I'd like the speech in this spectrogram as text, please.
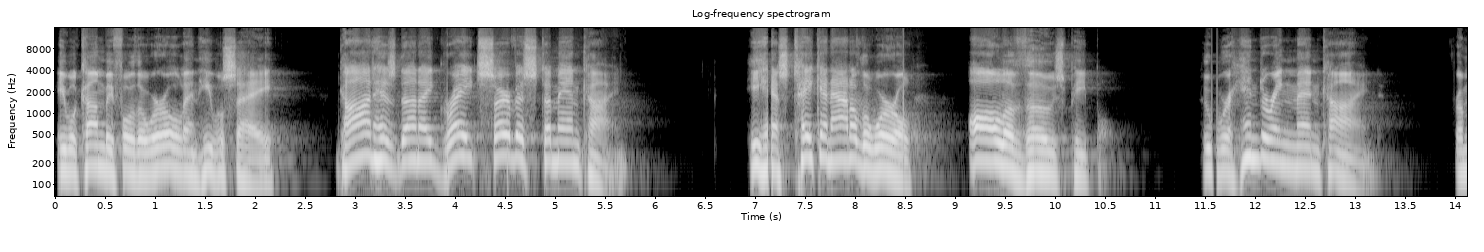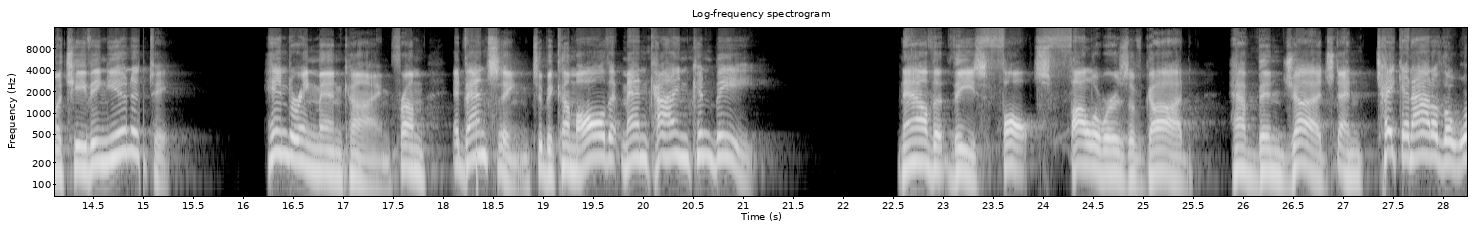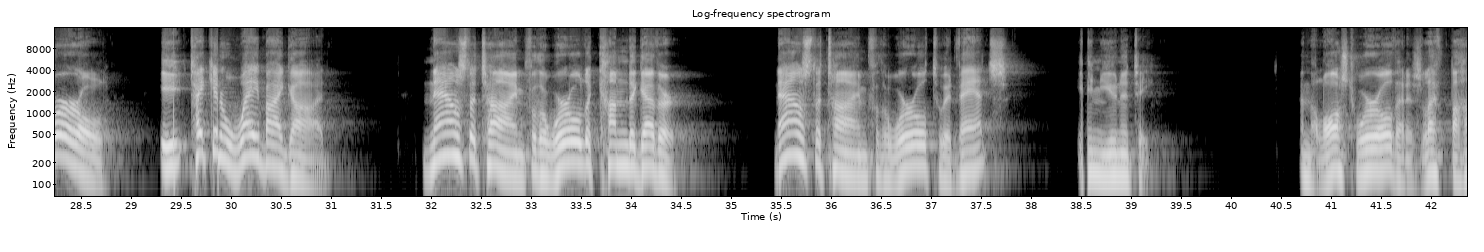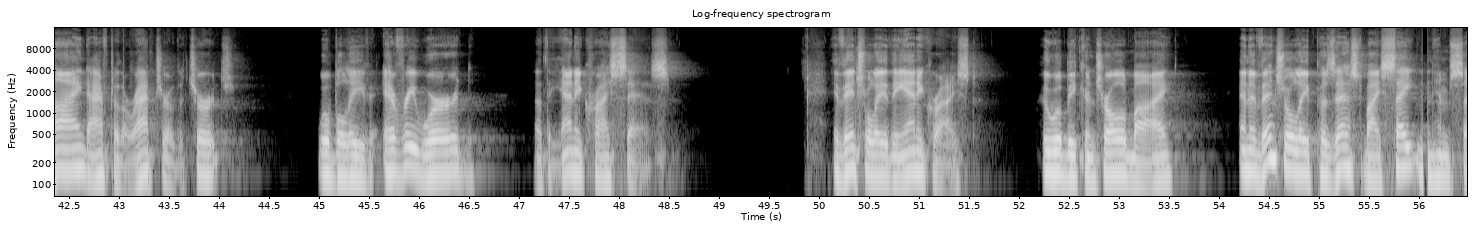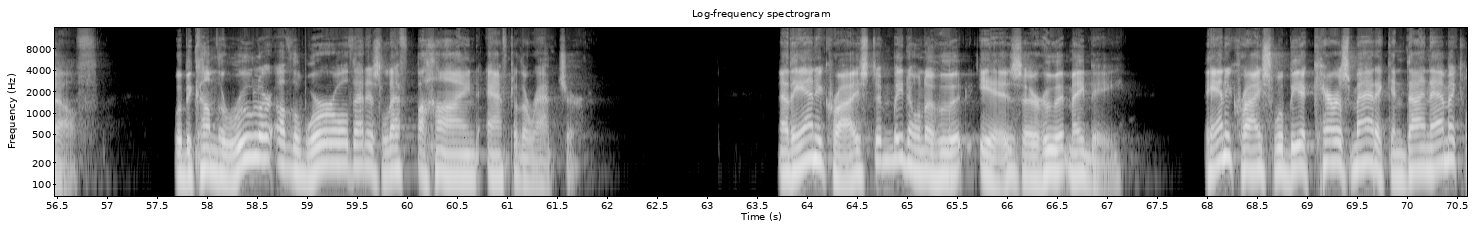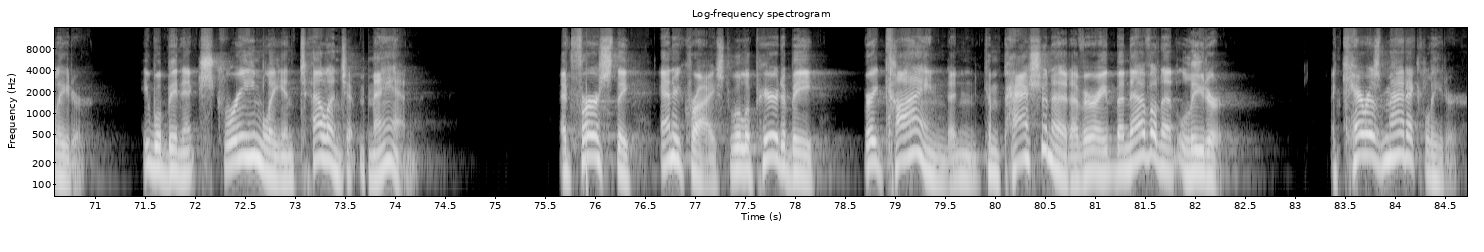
He will come before the world and he will say, God has done a great service to mankind. He has taken out of the world all of those people who were hindering mankind from achieving unity, hindering mankind from advancing to become all that mankind can be. Now that these false followers of God have been judged and taken out of the world, taken away by God. Now's the time for the world to come together. Now's the time for the world to advance in unity. And the lost world that is left behind after the rapture of the church will believe every word that the Antichrist says. Eventually, the Antichrist, who will be controlled by and eventually possessed by Satan himself, will become the ruler of the world that is left behind after the rapture. Now, the Antichrist, and we don't know who it is or who it may be, the Antichrist will be a charismatic and dynamic leader. He will be an extremely intelligent man. At first, the Antichrist will appear to be very kind and compassionate, a very benevolent leader, a charismatic leader.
